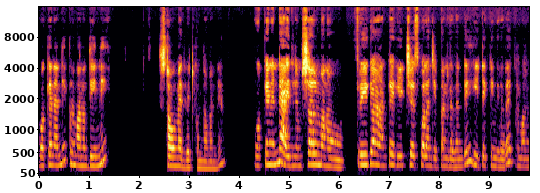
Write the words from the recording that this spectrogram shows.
ఓకేనండి. ఇప్పుడు మనం దీన్ని స్టవ్ మీద పెట్టుకుందామండి. ఓకేనండి. ఐదు నిమిషాలు మనం ఫ్రీగా అంటే హీట్ చేసుకోవాలని చెప్పాను కదండి. హీట్ ఎక్కింది కదా. ఇప్పుడు మనం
